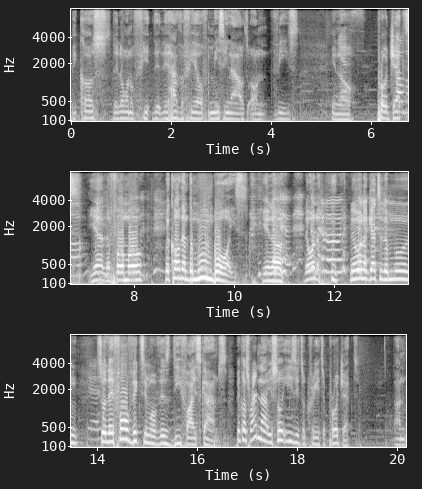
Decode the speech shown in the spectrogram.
because they don't want to fear, they, they have the fear of missing out on these, you know, Yes. projects. FOMO. Yeah, the FOMO. we call them the Moon Boys. You know, they want moon. they want to get to the moon. Yes. So they fall victim of these DeFi scams because right now it's so easy to create a project and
